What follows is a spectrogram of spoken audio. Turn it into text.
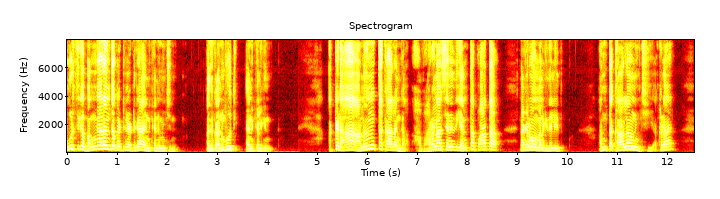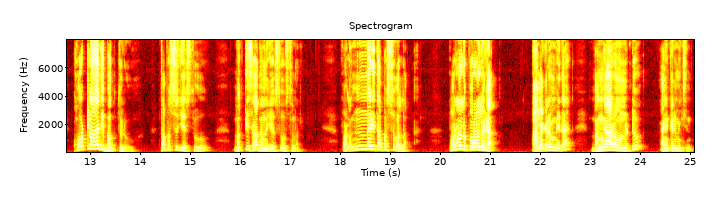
పూర్తిగా బంగారంతో కట్టినట్టుగా ఆయన కనిపించింది. అదొక అనుభూతి ఆయన కలిగింది. అక్కడ అనంతకాలంగా ఆ వారణాసి అనేది ఎంత పాత నగరమో మనకి తెలియదు. అంతకాలం నుంచి అక్కడ కోట్లాది భక్తులు తపస్సు చేస్తూ భక్తి సాధనలు చేస్తూ వస్తున్నారు. వాళ్ళందరి తపస్సు వల్ల పొరలు పొరలుగా ఆ నగరం మీద బంగారం ఉన్నట్టు ఆయన కనిపించింది.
